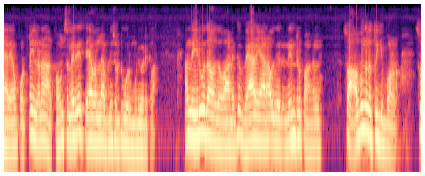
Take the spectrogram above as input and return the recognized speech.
யாரையாவது போட்டோம் இல்லைனா கவுன்சிலரே தேவையில்ல அப்படின்னு சொல்லிட்டு ஒரு முடிவு எடுக்கலாம். அந்த இருபதாவது வார்டுக்கு வேறு யாராவது நின்றுருப்பாங்கல்ல ஸோ அவங்கள தூக்கி போடலாம். ஸோ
